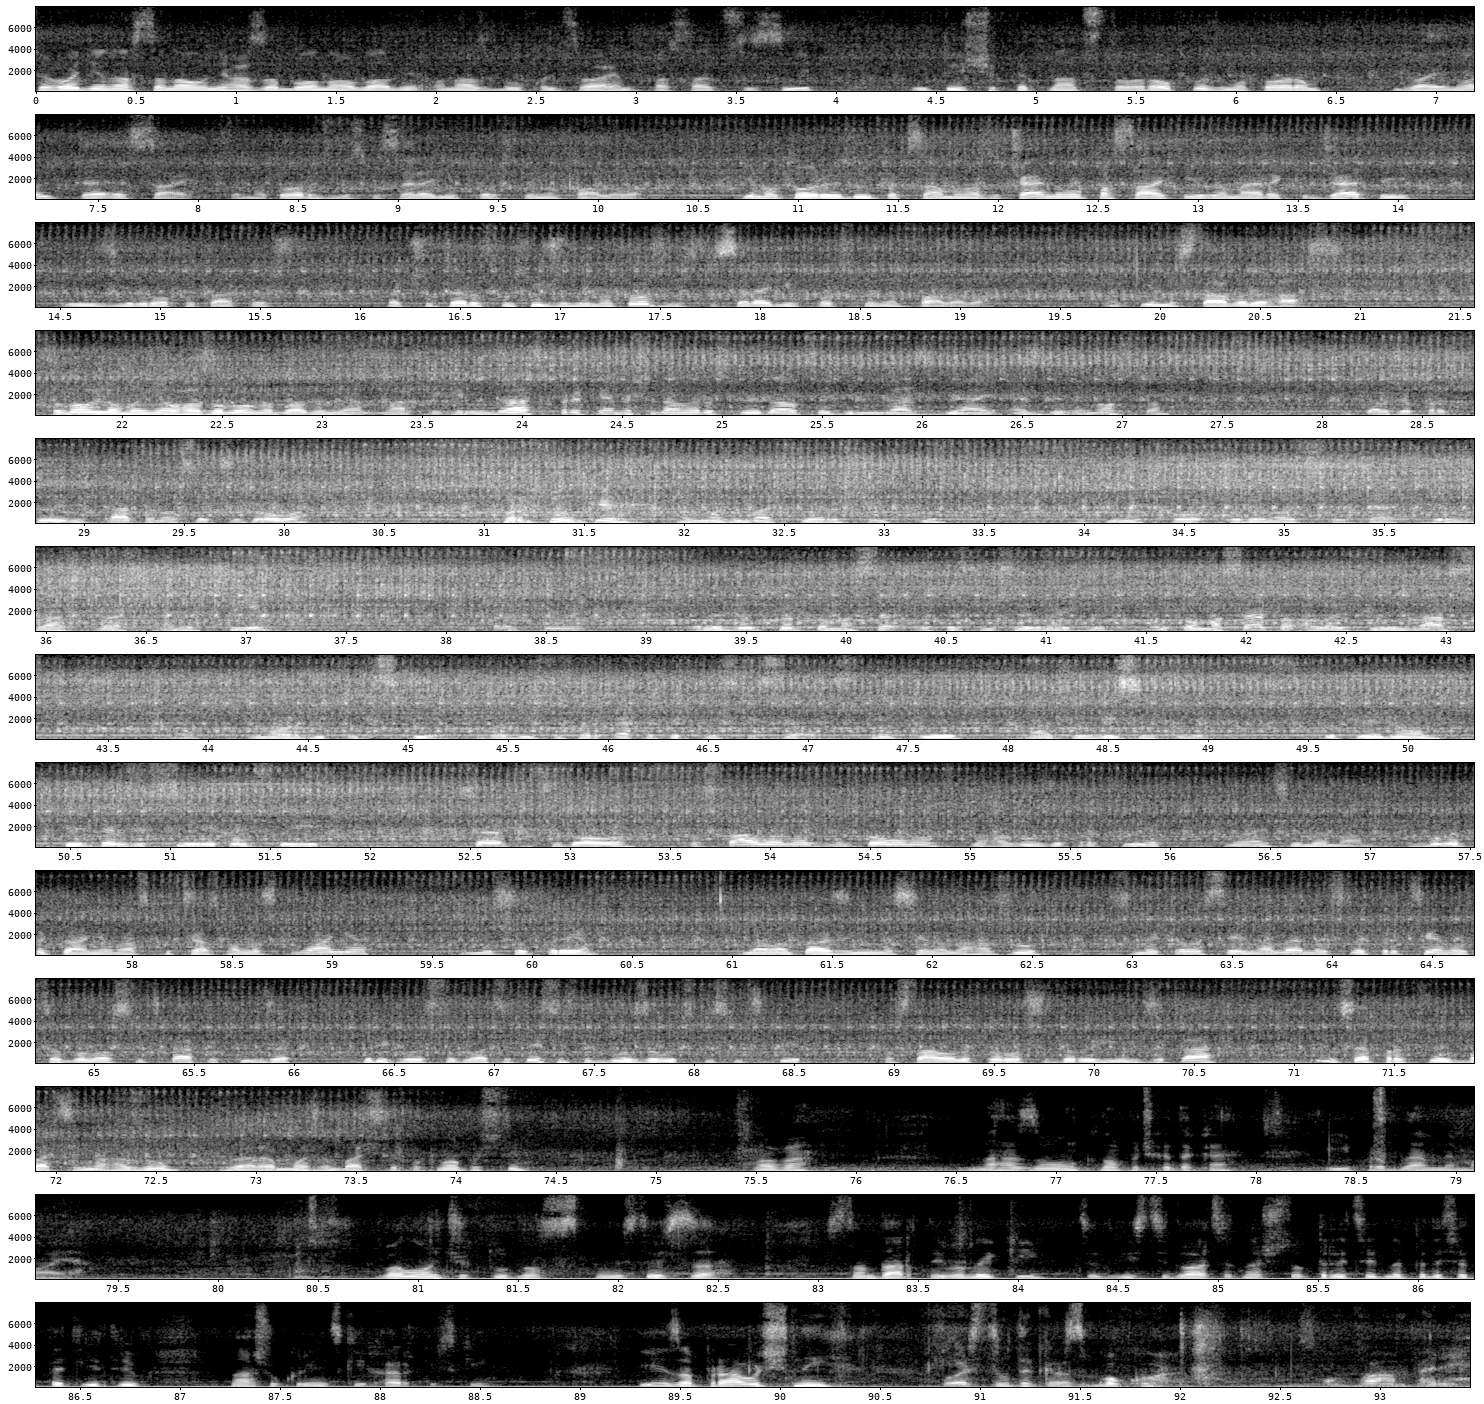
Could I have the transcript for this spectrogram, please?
Сьогодні на встановленні газоблонного обладнання у нас був Volkswagen Passat CC 2015 року з мотором 2.0 TSI. Це мотор з безпосереднім впорсканням палива. Ті мотори йдуть так само на звичайному Passat з Америки, Jet і з Європи також. Так що це розповсюджений мотор з безпосереднім впорсканням палива, на який ми ставили газ. Встановлюємо в нього газоблонне обладнання марки Greengas, про яке я нещодавно розповідав, це Greengas DI S90 яка вже працює, відкатано, все чудово. Форсунки, ви можете бачити розчистку, які їх по. Це Flash NFC. які працює. Редуктор Томасето, точніше навіть ну, Томасето, але Greengas е, Nordic XP до 245 кінських сил з трубкою майже вісімкою. Відповідно, фільтр зі стільником стоїть. Все чудово поставлено, змонтовано, на газу вже працює, нюансів немає. Були питання у нас під час налаштування, тому що при навантаженні машина на газу смикала сильно, але знайшли причину, це була в свічках, які вже приїхали 120 тисяч, тут були заводські свічки, поставили хороші дорогі МЖК і все працює, як бачимо на газу. Зараз можемо бачити по кнопочці. Опа. На газу кнопочка така і проблем немає. Балончик тут у нас помістився стандартний великий, це 220 на 630 на 55 літрів, наш український харківський. І заправочний ось тут якраз збоку у бампері.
